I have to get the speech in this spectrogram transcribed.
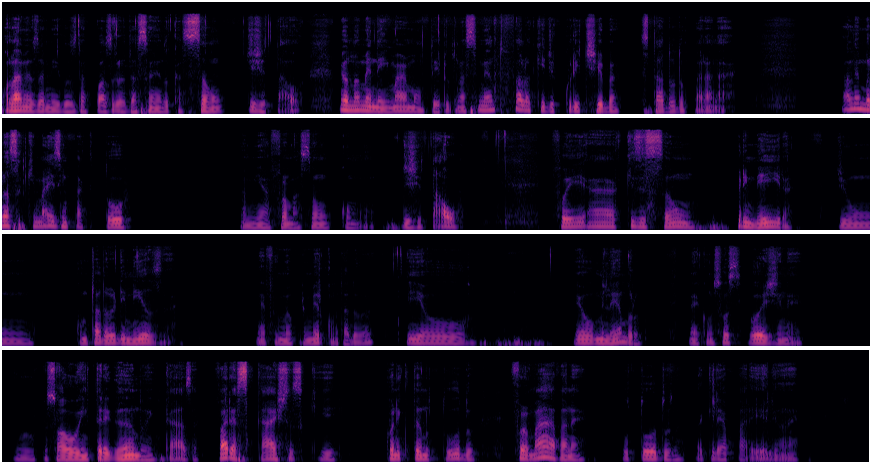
Olá, meus amigos da pós-graduação em Educação Digital. Meu nome é Neymar Monteiro do Nascimento, falo aqui de Curitiba, estado do Paraná. A lembrança que mais impactou a minha formação como digital foi a aquisição primeira de um computador de mesa. Né? Foi meu primeiro computador e eu, eu me lembro, né, como se fosse hoje, né, o pessoal entregando em casa várias caixas que conectando tudo, formava, né, o todo daquele aparelho, né?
